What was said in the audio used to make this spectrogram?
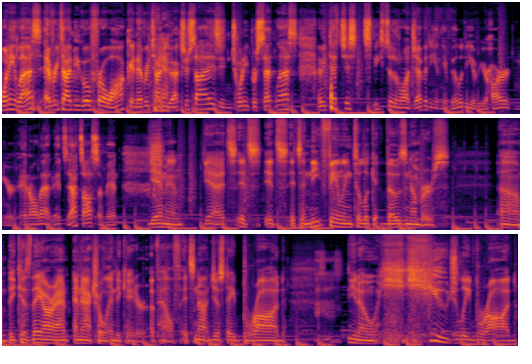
20 less every time you go for a walk and every time Yeah. you exercise and 20% less, I mean, that just speaks to the longevity and the ability of your heart and your and all that. It's that's awesome, man. Yeah, man. Yeah, it's it's it's it's a neat feeling to look at those numbers um, because they are an, an actual indicator of health. It's not just a broad, Mhm. you know, hugely broad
